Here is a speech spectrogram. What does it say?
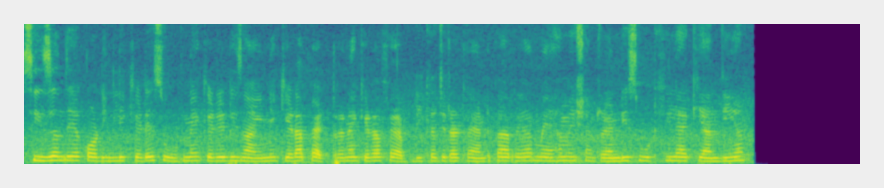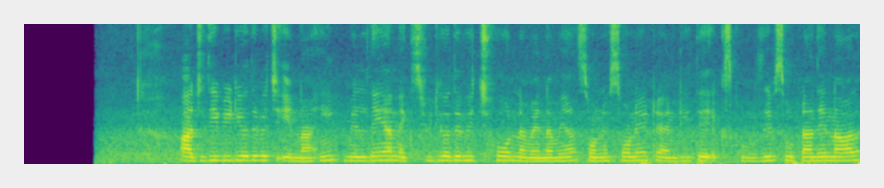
ਸੀਜ਼ਨ ਦੇ ਅਕੋਰਡਿੰਗਲੀ ਕਿਹੜੇ ਸੂਟ ਨੇ, ਕਿਹੜੇ ਡਿਜ਼ਾਈਨ ਨੇ, ਕਿਹੜਾ ਪੈਟਰਨ ਹੈ, ਕਿਹੜਾ ਫੈਬਰਿਕ ਹੈ ਜਿਹੜਾ ਟ੍ਰੈਂਡ ਕਰ ਰਿਹਾ। ਮੈਂ ਹਮੇਸ਼ਾ ਟ੍ਰੈਂਡੀ ਸੂਟ ਹੀ ਲੈ ਕੇ ਆਉਂਦੀ ਹਾਂ। ਅੱਜ ਦੀ ਵੀਡੀਓ ਦੇ ਵਿੱਚ ਇੰਨਾ ਹੀ। ਮਿਲਦੇ ਹਾਂ ਨੈਕਸਟ ਵੀਡੀਓ ਦੇ ਵਿੱਚ ਹੋਰ ਨਵੇਂ ਨਵੇਂ ਸੋਹਣੇ ਸੋਹਣੇ ਟ੍ਰੈਂਡੀ ਤੇ ਐਕਸਕਲੂਸਿਵ ਸੂਟਾਂ ਦੇ ਨਾਲ।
